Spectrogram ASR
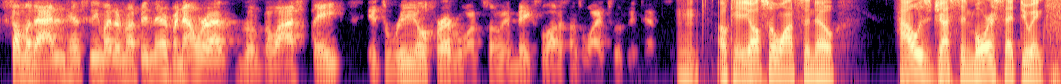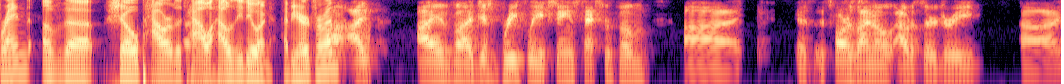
some of that intensity might have not been there, but now we're at the, the last eight. It's real for everyone, so it makes a lot of sense why it's really intense. Okay, he also wants to know how is Justin Morissette doing? Friend of the show, Power of the Towel. How's he doing? Have you heard from him? Uh, I I've uh, just briefly exchanged texts with him. Uh, as, as far as I know, out of surgery. Uh,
